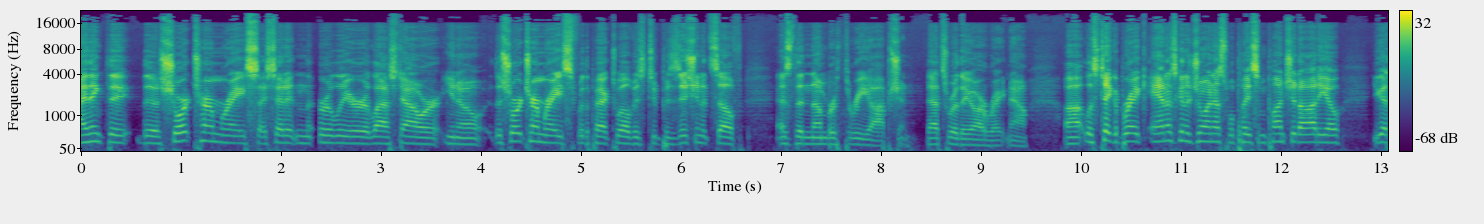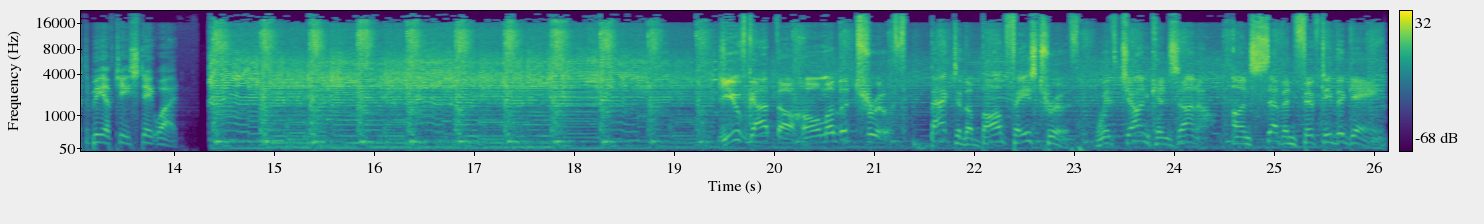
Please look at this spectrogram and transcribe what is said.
I think the, the short-term race, I said it in the earlier last hour, you know, the short-term race for the Pac-12 is to position itself as the number three option. That's where they are right now. Uh, let's take a break. Anna's going to join us. We'll play some Punch It audio. You got the BFT statewide. You've got the home of the truth. Back to the Bald Faced Truth with John Canzano on 750 The Game.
